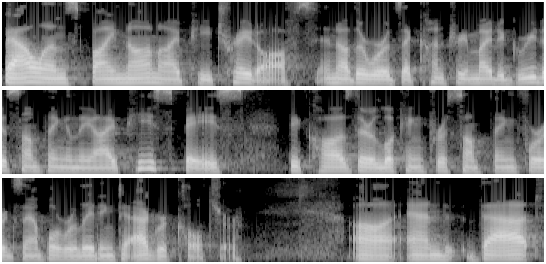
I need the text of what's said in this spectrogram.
balanced by non-IP trade-offs. In other words, a country might agree to something in the IP space because they're looking for something, for example, relating to agriculture. Uh, and that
